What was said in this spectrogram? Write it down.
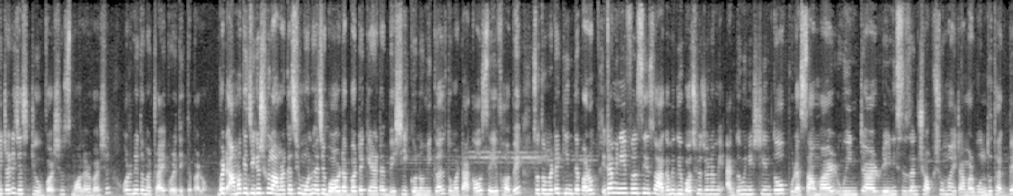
এটারই just tube version smaller version ওটা নিয়ে তোমরা ট্রাই করে দেখতে পারো। বাট আমাকে জিজ্ঞেস করলে আমার কাছে মনে হয় যে বড় ডাব্বাটা কেনাটা বেশি ইকোনমিক্যাল তোমার টাকাও সেভ হবে। সো তোমরা এটা কিনতে পারো। এটা আমি নিয়ে ফেলছি সো আগামী দুই বছরের জন্য আমি একদমই নিশ্চিন্ত। পুরো সামার উইন্টার রেনি সিজন সব সময় এটা আমার বন্ধু থাকবে।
